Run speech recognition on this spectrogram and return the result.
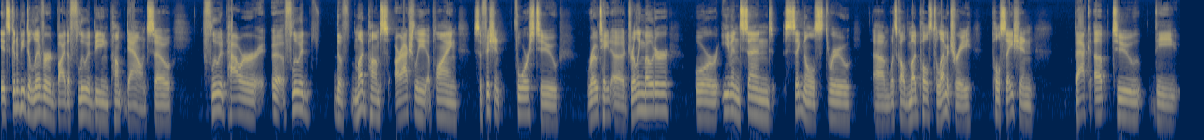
It's going to be delivered by the fluid being pumped down. So fluid power, uh, fluid, the mud pumps are actually applying sufficient force to rotate a drilling motor or even send signals through um, what's called mud pulse telemetry pulsation back up to the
